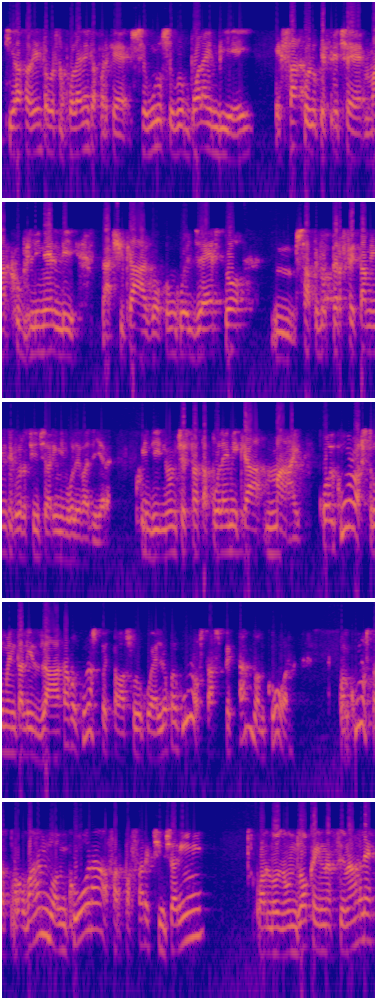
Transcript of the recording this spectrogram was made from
tirata dentro questa polemica perché se uno segue un po' la NBA e sa quello che fece Marco Bellinelli a Chicago con quel gesto, mh, sapeva perfettamente cosa Cinciarini voleva dire. Quindi non c'è stata polemica mai. Qualcuno l'ha strumentalizzata, qualcuno aspettava solo quello, qualcuno lo sta aspettando ancora. Qualcuno sta provando ancora a far passare Cinciarini quando non gioca in nazionale,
